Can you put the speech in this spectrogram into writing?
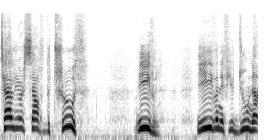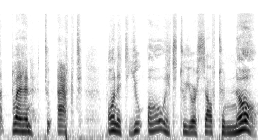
tell yourself the truth. Even even if you do not plan to act on it, you owe it to yourself to know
